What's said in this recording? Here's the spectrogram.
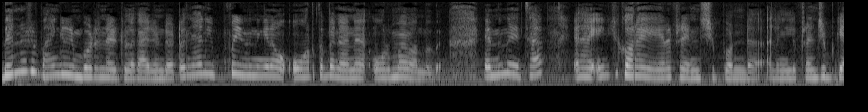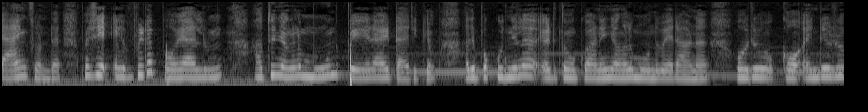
ഇതിനൊരു ഭയങ്കര ഇമ്പോർട്ടന്റ് ആയിട്ടുള്ള കാര്യമുണ്ട് കേട്ടോ. ഞാൻ ഇപ്പോൾ ഇന്നിങ്ങനെ ഓർത്തപ്പനാണ് ഓർമ്മ വന്നത്. എന്തെന്ന് വെച്ചാൽ എനിക്ക് കുറേ ഏറെ ഫ്രണ്ട്ഷിപ്പ് ഉണ്ട് അല്ലെങ്കിൽ ഫ്രണ്ട്ഷിപ്പ് ഗ്യാങ്സ് ഉണ്ട്. പക്ഷേ എവിടെ പോയാലും അത് ഞങ്ങൾ മൂന്ന് പേരായിട്ടായിരിക്കും. അതിപ്പോൾ കുഞ്ഞിൽ എടുത്ത് നോക്കുവാണെങ്കിൽ ഞങ്ങൾ മൂന്ന് പേരാണ്. ഒരു എന്റെ ഒരു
